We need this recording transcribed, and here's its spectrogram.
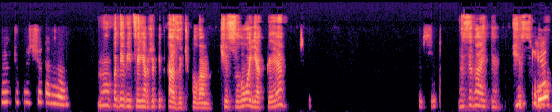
Хочу прочитати ну. ну, подивіться, я вже підказочку вам. Число яке? Називайте. Число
